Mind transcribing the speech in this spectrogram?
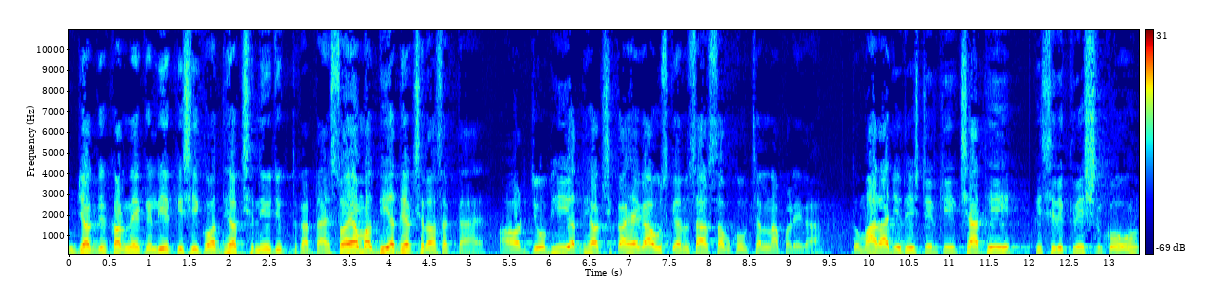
यज्ञ करने के लिए किसी को अध्यक्ष नियुक्त करता है। स्वयं भी अध्यक्ष रह सकता है। और जो भी अध्यक्ष कहेगा, उसके अनुसार सबको चलना पड़ेगा। तो महाराज युधिष्ठिर की इच्छा थी कि श्री कृष्ण को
